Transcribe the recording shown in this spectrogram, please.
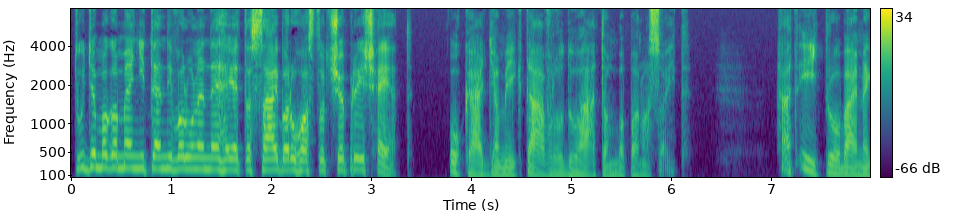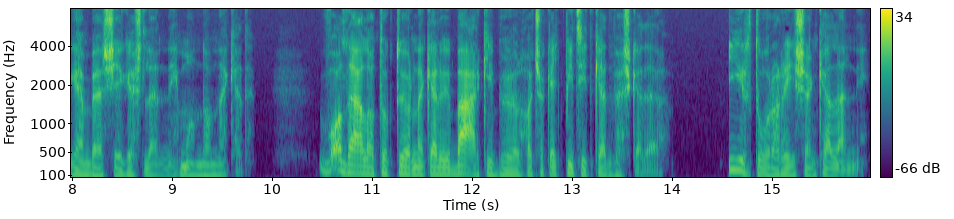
Tudja maga, mennyi tennivaló lenne helyett a szájba rohasztott söprés helyett? Okádja még távolodó hátamba panaszait. Hát így próbálj meg emberséges lenni, mondom neked. Vadállatok törnek elő bárkiből, ha csak egy picit kedveskedel. Írtóra résen kell lenni.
